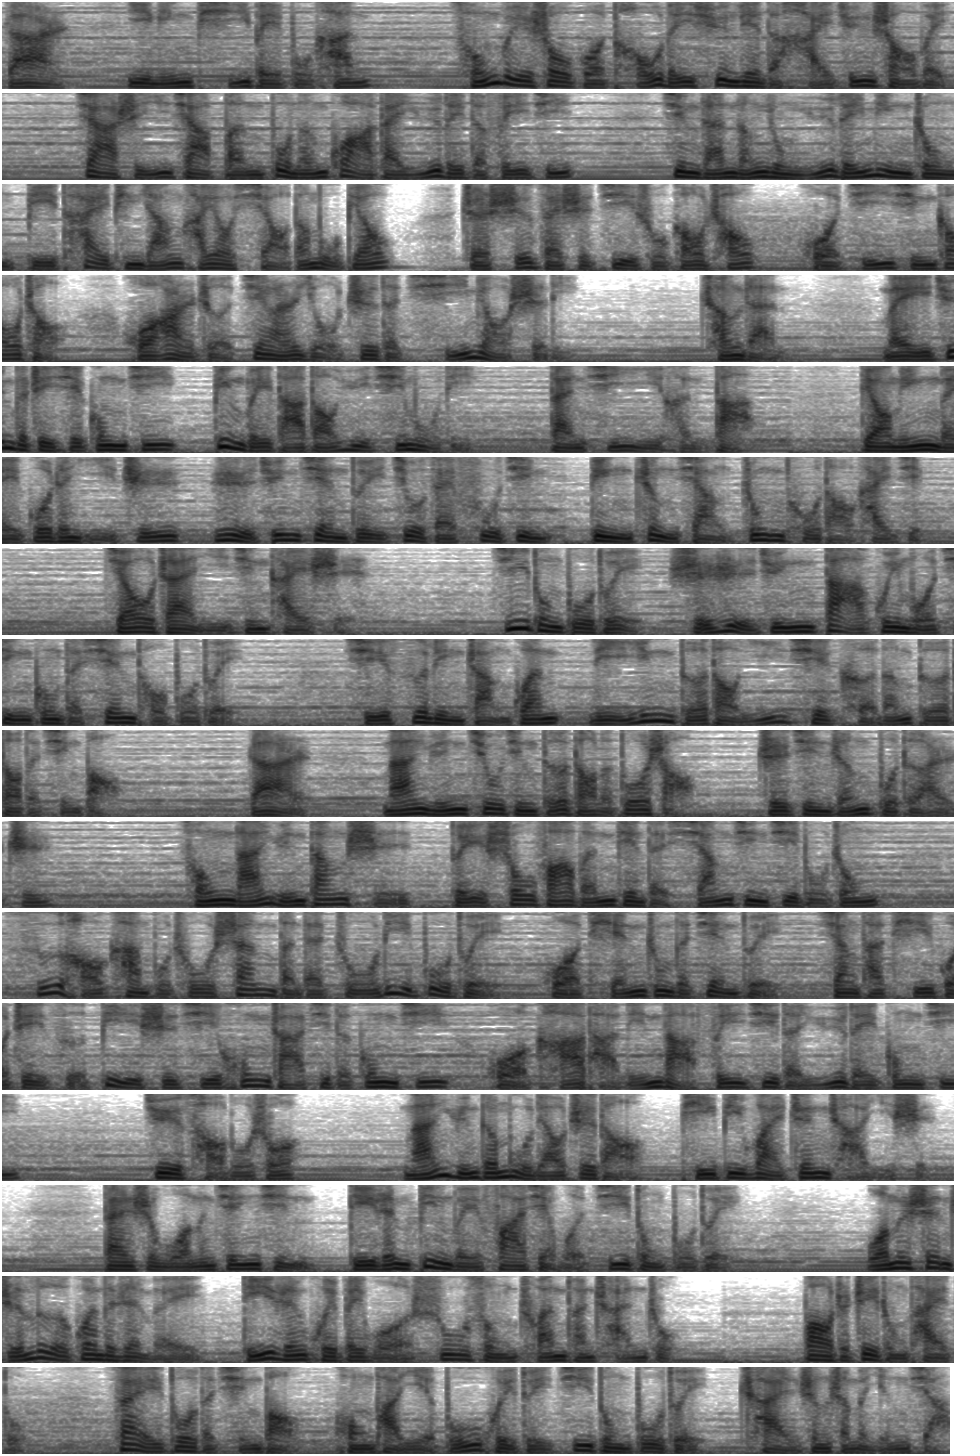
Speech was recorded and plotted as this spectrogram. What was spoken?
然而，一名疲惫不堪、从未受过投雷训练的海军少尉，驾驶一架本不能挂带鱼雷的飞机，竟然能用鱼雷命中比太平洋还要小的目标，这实在是技术高超或吉星高照。或二者兼而有之的奇妙事例。诚然，美军的这些攻击并未达到预期目的，但其意义很大，表明美国人已知日军舰队就在附近，并正向中途岛开进。交战已经开始。机动部队是日军大规模进攻的先头部队，其司令长官理应得到一切可能得到的情报。然而，南云究竟得到了多少，至今仍不得而知。从南云当时对收发文电的详尽记录中，丝毫看不出山本的主力部队或田中的舰队向他提过这次 B 十七轰炸机的攻击或卡塔琳娜飞机的鱼雷攻击。据草庐说，南云的幕僚知道 PBY 侦察一事，但是我们坚信敌人并未发现我机动部队。我们甚至乐观地认为敌人会被我输送船团缠住。抱着这种态度。再多的情报恐怕也不会对机动部队产生什么影响。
